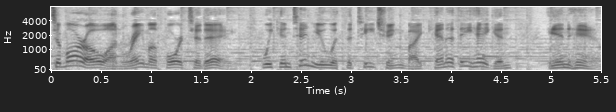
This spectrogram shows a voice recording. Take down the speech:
Tomorrow on Rhema for Today, we continue with the teaching by Kenneth E. Hagin, In Him.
